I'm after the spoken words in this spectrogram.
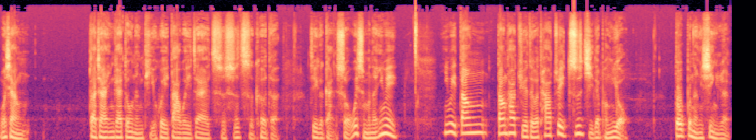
我想大家应该都能体会大卫在此时此刻的这个感受。为什么呢？因为，因为当当他觉得他最知己的朋友都不能信任，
